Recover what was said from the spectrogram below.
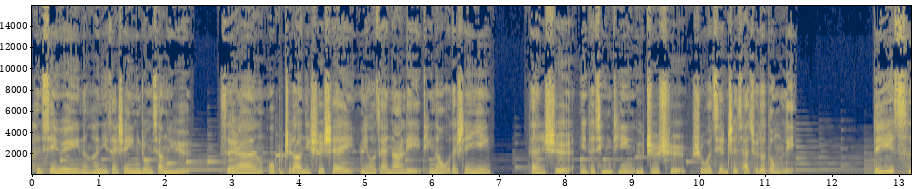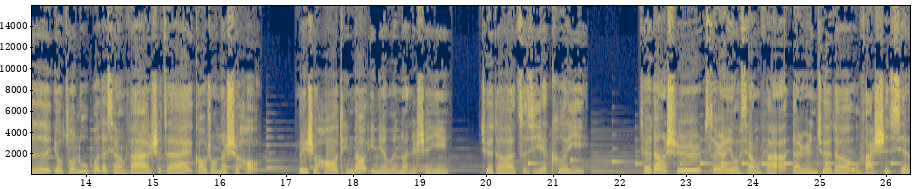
很幸运能和你在声音中相遇，虽然我不知道你是谁，你又在哪里听到我的声音，但是你的倾听与支持是我坚持下去的动力。第一次有做录播的想法是在高中的时候。那时候听到一念温暖的声音，觉得自己也可以。在当时虽然有想法，但仍觉得无法实现。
